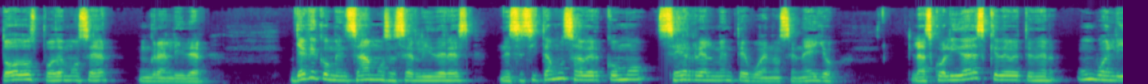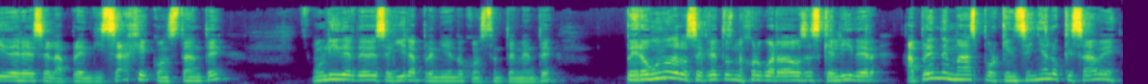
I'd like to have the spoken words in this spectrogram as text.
todos podemos ser un gran líder. Ya que comenzamos a ser líderes, necesitamos saber cómo ser realmente buenos en ello. Las cualidades que debe tener un buen líder es el aprendizaje constante. Un líder debe seguir aprendiendo constantemente pero uno de los secretos mejor guardados es que el líder aprende más porque enseña lo que sabe.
